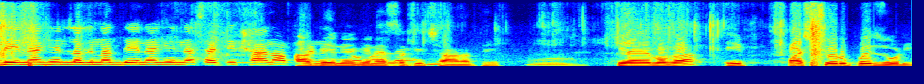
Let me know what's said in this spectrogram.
देण्या घे लग्नात देण्या घेण्यासाठी छान हा देण्या घेण्यासाठी छान आहे ते. हे आहे बघा ही पाचशे रुपये जोडी.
